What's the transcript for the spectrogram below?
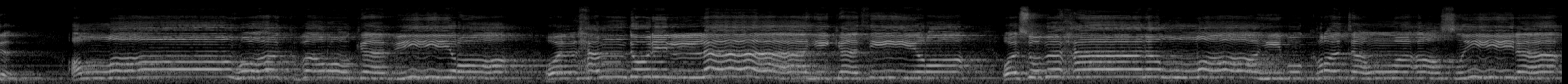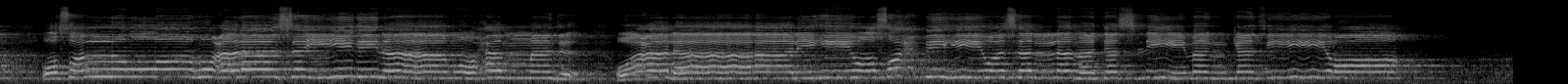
الحمد. الله أكبر كبيرا والحمد لله كثيرا. وسبحان الله بكرة وأصيلا. وصلى الله على سيدنا محمد وعلى آله وصحبه وسلم تسليما كثيرا.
